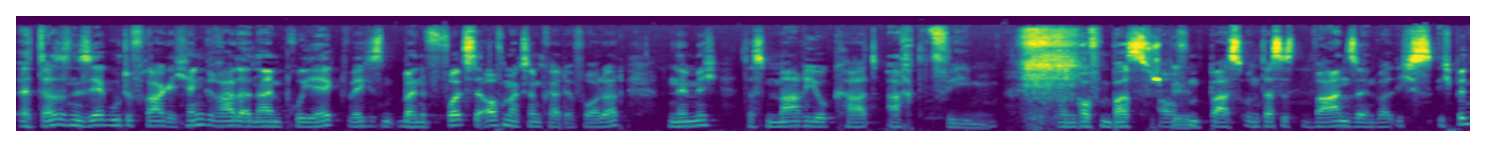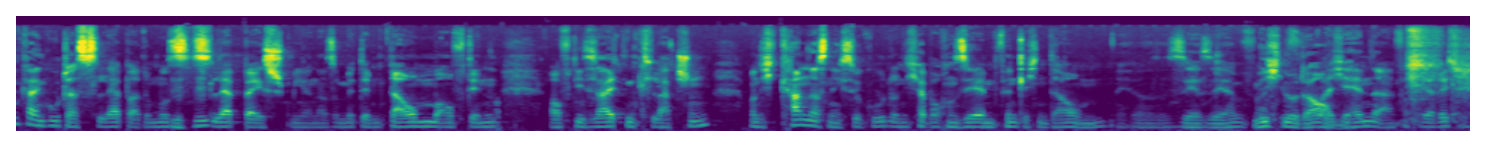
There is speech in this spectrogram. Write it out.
Äh, Das ist eine sehr gute Frage. Ich hänge gerade an einem Projekt, welches meine vollste Aufmerksamkeit erfordert, nämlich das Mario Kart 8 Theme. Und Auf dem Bass zu auf dem spielen. Bass. Und das ist Wahnsinn, weil ich, ich bin kein guter Slapper. Du musst Mhm. Slap Bass spielen, also mit dem Daumen auf, den, auf die Seiten klatschen. Und ich kann das nicht so gut und ich habe auch einen sehr empfindlichen Daumen. Sehr, sehr. weiche- nur Daumen. Weiche Hände einfach. Ja, richtig.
